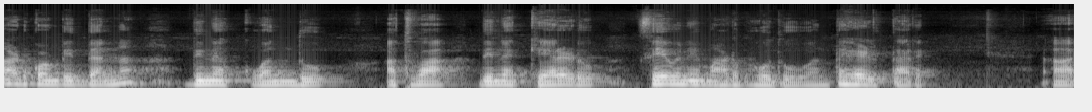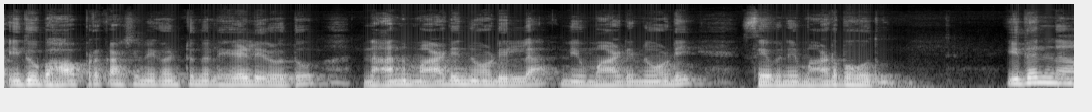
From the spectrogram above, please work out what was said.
ಮಾಡಿಕೊಂಡಿದ್ದನ್ನು ದಿನಕ್ಕೆ ಒಂದು ಅಥವಾ ದಿನಕ್ಕೆ ಎರಡು ಸೇವನೆ ಮಾಡಬಹುದು ಅಂತ ಹೇಳ್ತಾರೆ. ಇದು ಭಾವಪ್ರಕಾಶ ನಿಘಂಟಿನಲ್ಲಿ ಹೇಳಿರೋದು. ನಾನು ಮಾಡಿ ನೋಡಿಲ್ಲ, ನೀವು ಮಾಡಿ ನೋಡಿ, ಸೇವನೆ ಮಾಡಬಹುದು. ಇದನ್ನು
